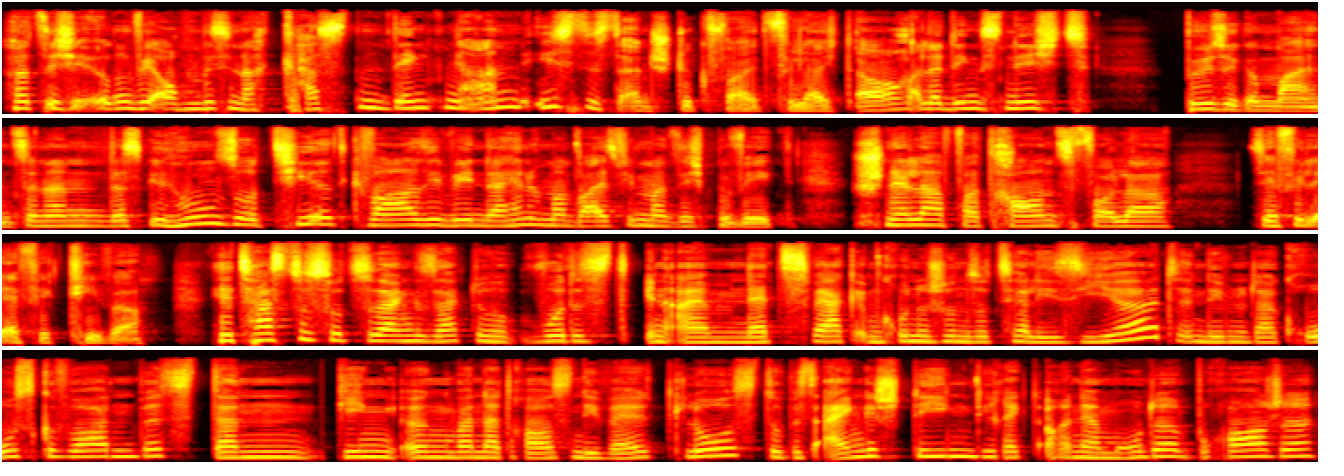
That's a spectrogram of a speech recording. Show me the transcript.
hört sich irgendwie auch ein bisschen nach Kastendenken an, ist es ein Stück weit vielleicht auch, allerdings nicht böse gemeint, sondern das Gehirn sortiert quasi wen dahin und man weiß, wie man sich bewegt. Schneller, vertrauensvoller, sehr viel effektiver. Jetzt hast du sozusagen gesagt, du wurdest in einem Netzwerk im Grunde schon sozialisiert, in dem du da groß geworden bist. Dann ging irgendwann da draußen die Welt los. Du bist eingestiegen, direkt auch in der Modebranche.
